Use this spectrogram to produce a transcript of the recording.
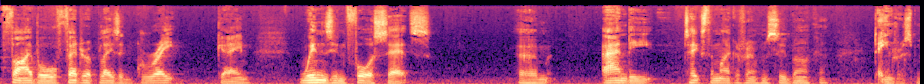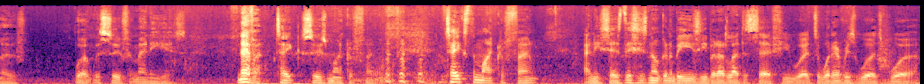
five all. Federer plays a great game, wins in four sets. Um, Andy takes the microphone from Sue Barker. Dangerous move. Worked with Sue for many years. Never take Sue's microphone. takes the microphone and he says, "This is not going to be easy, but I'd like to say a few words," or whatever his words were.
